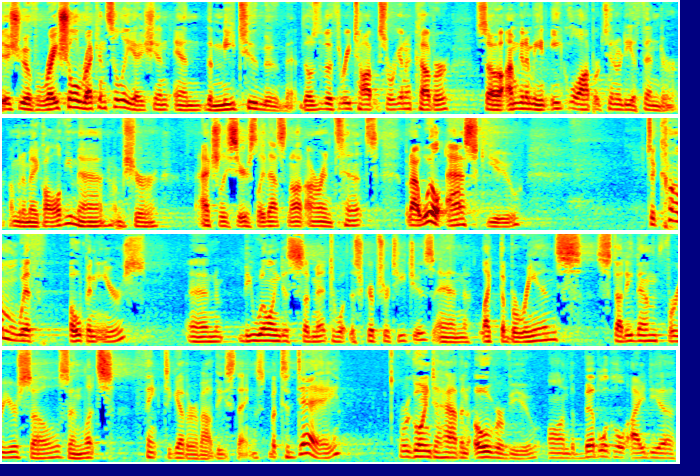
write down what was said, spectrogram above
the issue of racial reconciliation, and the Me Too movement. Those are the three topics we're going to cover. So I'm going to be an equal opportunity offender. I'm going to make all of you mad, I'm sure. Actually, seriously, that's not our intent. But I will ask you to come with open ears and be willing to submit to what the scripture teaches. And like the Bereans, study them for yourselves and let's think together about these things. But today, we're going to have an overview on the biblical idea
